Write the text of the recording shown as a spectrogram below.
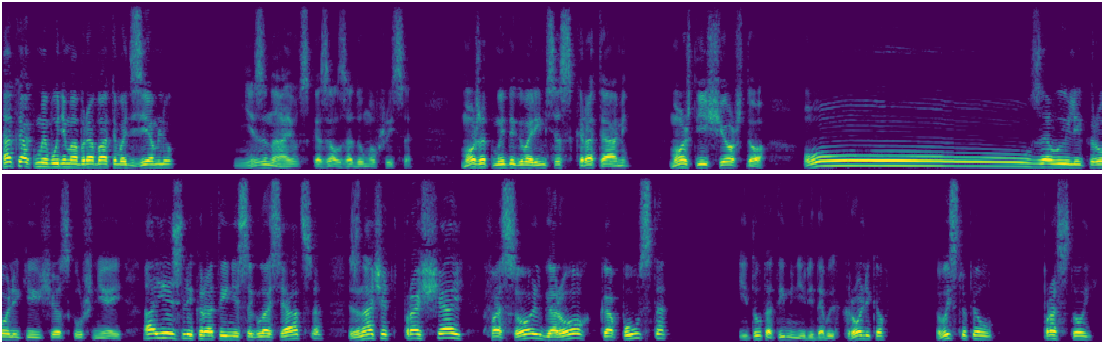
А как мы будем обрабатывать землю? Не знаю, сказал задумавшийся. Может, мы договоримся с кротами, может, еще что. У, -у, -у завыли кролики еще скучней. А если кроты не согласятся, значит, прощай, фасоль, горох, капуста. И тут от имени рядовых кроликов выступил простой,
